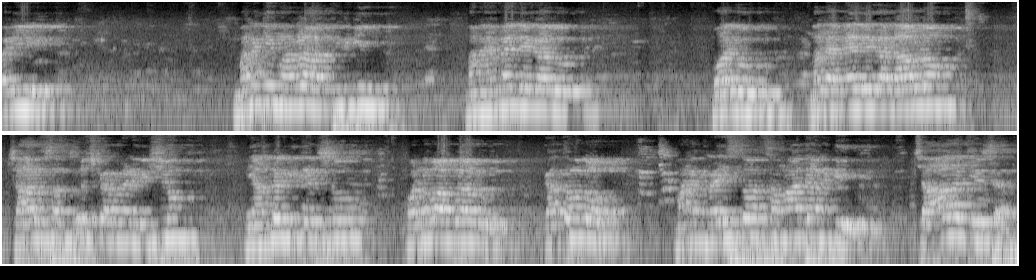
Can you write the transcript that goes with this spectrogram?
మరి మనకి మరలా తిరిగి మన ఎమ్మెల్యే గారు వారు మన ఎమ్మెల్యేగా రావడం చాలా సంతోషకరమైన విషయం. మీ అందరికీ తెలుసు కొండబాబు గారు గతంలో మన క్రైస్తవ సమాజానికి చాలా చేశారు.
